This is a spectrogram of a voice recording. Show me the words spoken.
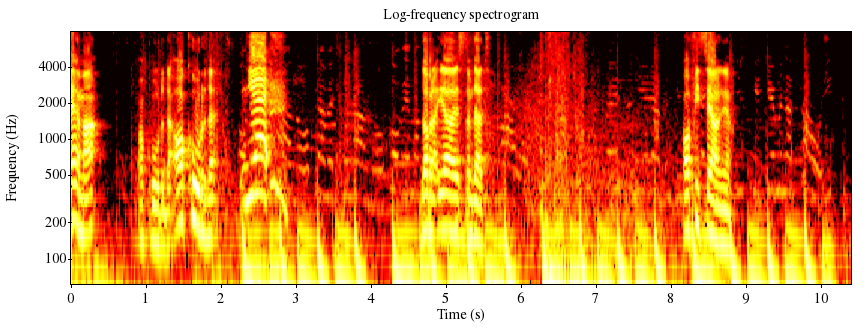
Siema. O kurde, o kurde. Nie! Dobra, ja jestem dead. Oficjalnie.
